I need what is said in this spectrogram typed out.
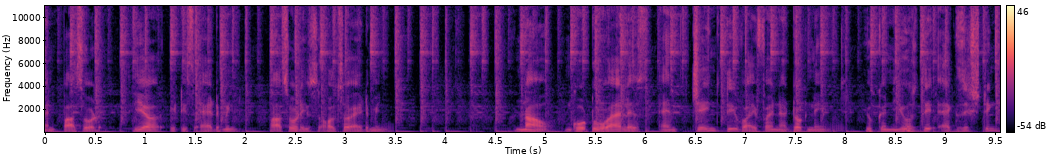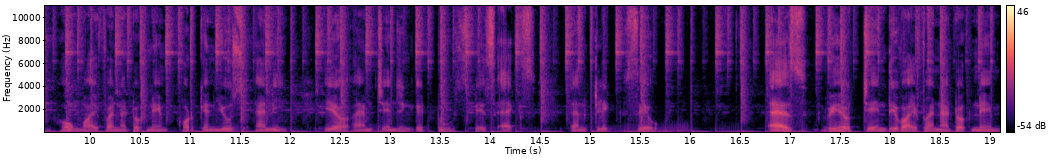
and password. Here it is admin, password is also admin. Now go to wireless and change the Wi-Fi network name. You can use the existing home Wi-Fi network name or can use any. Here I am changing it to SpaceX. Then click save. As we have changed the Wi-Fi network name,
